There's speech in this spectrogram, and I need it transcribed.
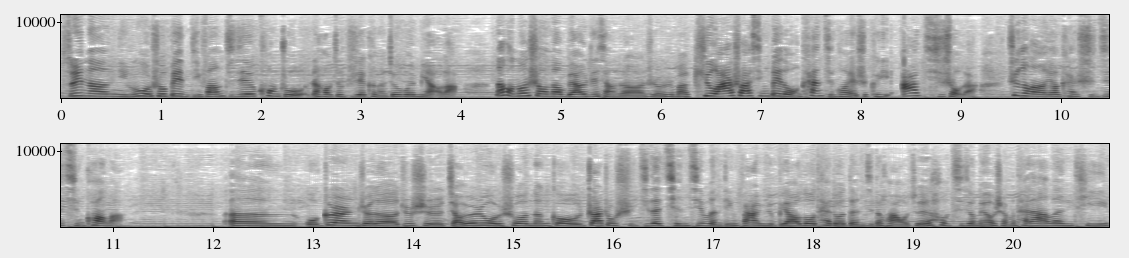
所以呢，你如果说被敌方直接控住，然后就直接可能就会秒了。那很多时候呢，不要一直想着这种什么 Q R 刷新被动，看情况也是可以 R 起手的。这个呢要看实际情况了。嗯，我个人觉得，就是皎月如果说能够抓住时机的前期稳定发育，不要落太多等级的话，我觉得后期就没有什么太大的问题。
